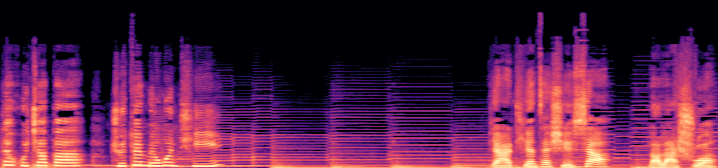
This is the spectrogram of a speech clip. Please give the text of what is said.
带回家吧，绝对没问题。”第二天在学校，劳拉说：“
